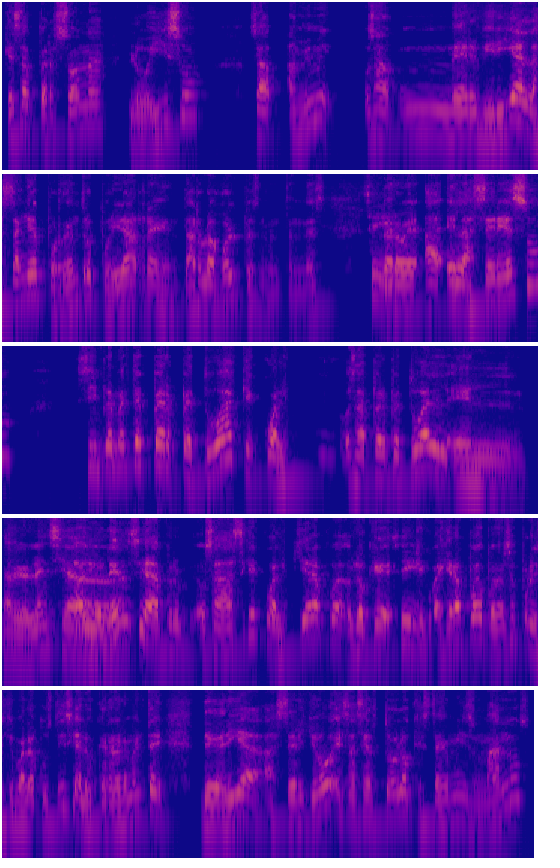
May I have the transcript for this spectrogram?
que esa persona lo hizo. O sea, a mí me, o sea, me herviría la sangre por dentro por ir a reventarlo a golpes, ¿me entendés? Sí. Pero el, el hacer eso simplemente perpetúa que cual, o sea, perpetúa el, el, la violencia. La violencia, pero, o sea, hace que cualquiera pueda, lo que, sí. que, cualquiera puede ponerse por encima de la justicia. Lo que realmente debería hacer yo es hacer todo lo que está en mis manos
